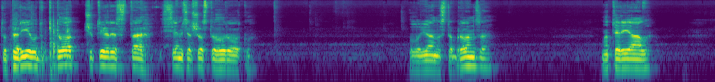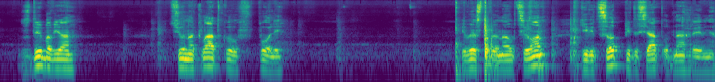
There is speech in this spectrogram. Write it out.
То період до 476 року. Олов'яниста бронза. Матеріал. Здибав я цю накладку в полі. І виставив на аукціон 951 гривня.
